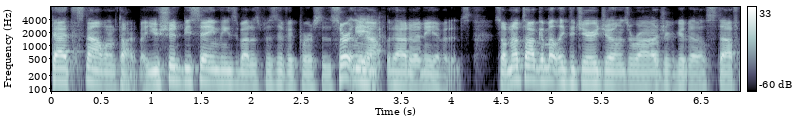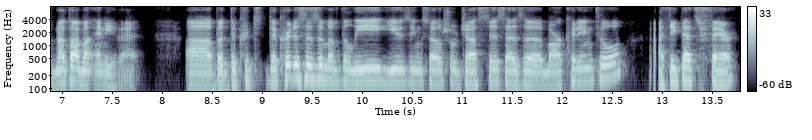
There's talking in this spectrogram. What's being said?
that's not what I'm talking about. You should be saying things about a specific person, certainly yeah. not without any evidence. So I'm not talking about like the Jerry Jones or Roger Goodell stuff. I'm not talking about any of that. Uh, but the the criticism of the league using social justice as a marketing tool, I think that's fair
